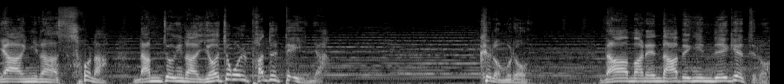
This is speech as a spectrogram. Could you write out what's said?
양이나 소나 남종이나 여종을 받을 때이냐? 그러므로 나만의 나병이 내게 들어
